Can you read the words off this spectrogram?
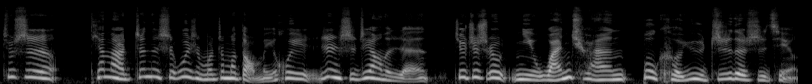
就是天哪，真的是为什么这么倒霉会认识这样的人？就这是你完全不可预知的事情，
